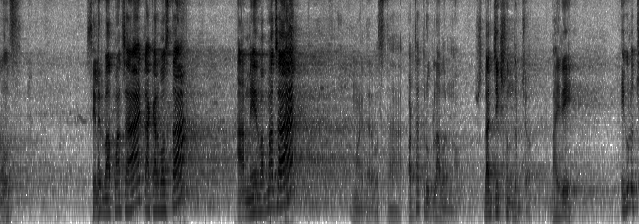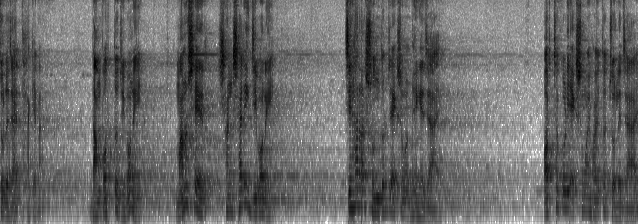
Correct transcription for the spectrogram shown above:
বলছে। ছেলের বাপ মা চায় টাকার বস্তা, আর মেয়ের বাপ মা চায় ময়দার বস্তা, অর্থাৎ রূপ লাবণ্য, বাহ্যিক সৌন্দর্য। ভাইরে এগুলো চলে যায়, থাকে না। দাম্পত্য জীবনে মানুষের সাংসারিক জীবনে চেহারার সৌন্দর্য একসময় ভেঙে যায়। অর্থকড়ি একসময় হয়তো চলে যায়,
